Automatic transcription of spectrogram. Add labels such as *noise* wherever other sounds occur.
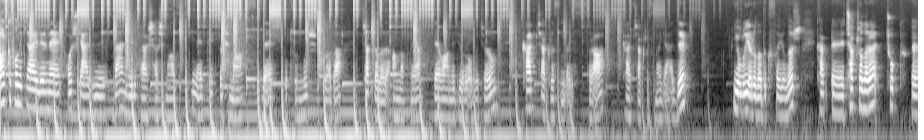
Arka fon hikayelerine hoş geldiniz. Ben Nilüfer Şaşmaz. Yine tek başıma size oturmuş burada çakraları anlatmaya devam ediyor olacağım. Kalp çakrasındayız sıra. Kalp çakrasına geldi. Yolu yarıladık sayılır. Kalp, e, çakralara çok e,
